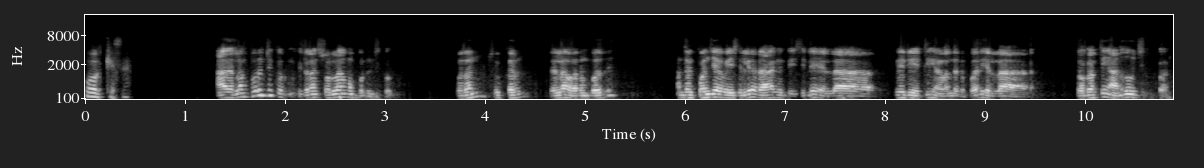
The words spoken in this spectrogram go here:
ஓகே சார் அதெல்லாம் புரிஞ்சுக்கணும். இதெல்லாம் சொல்லாம புரிஞ்சுக்கணும். புதன் சுக்கரன் இதெல்லாம் வரும்போது அந்த கொஞ்ச வயசுலயே ராக தீசிலே எல்லா வீரியத்தையும் இழந்திருப்பாரு எல்லா சுகத்தையும் அனுபவிச்சிருப்பாரு.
